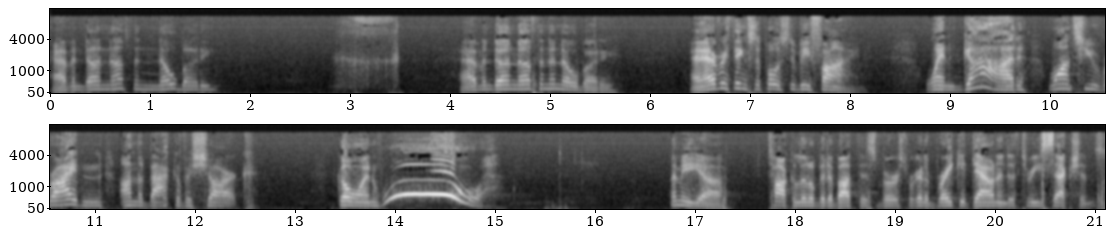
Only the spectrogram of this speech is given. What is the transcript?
haven't done nothing, nobody. haven't done nothing to nobody. And everything's supposed to be fine. When God wants you riding on the back of a shark, going, woo! Let me uh, talk a little bit about this verse. We're going to break it down into three sections.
